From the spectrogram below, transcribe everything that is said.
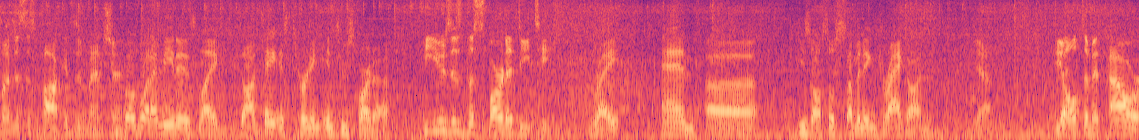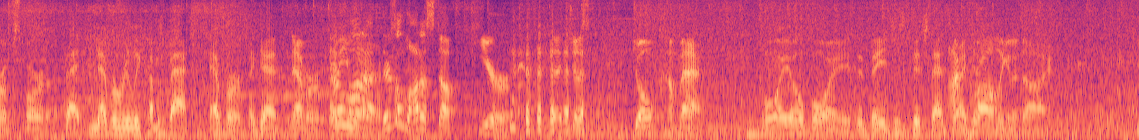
Mundus's pocket dimension. But what I mean is like, Dante is turning into Sparda, He uses the Sparda DT. right? And uh, he's also summoning Dragon Yeah. The ultimate power of Sparda. that never really comes back ever again. Never. There are a Anywhere. of- there's a lot of stuff here that just don't come back. Boy, oh boy, did they just ditch that dragon. I'm probably gonna die. Be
